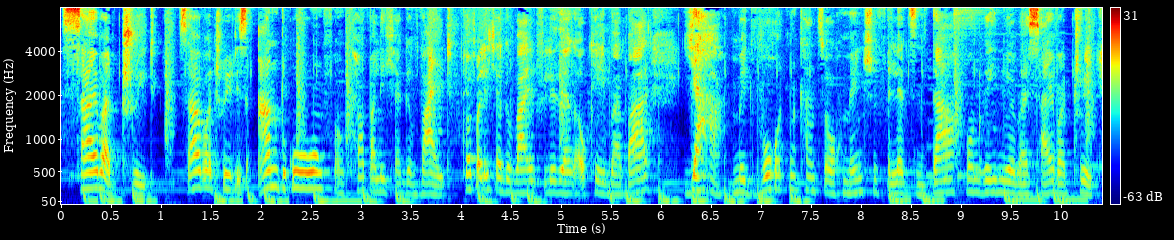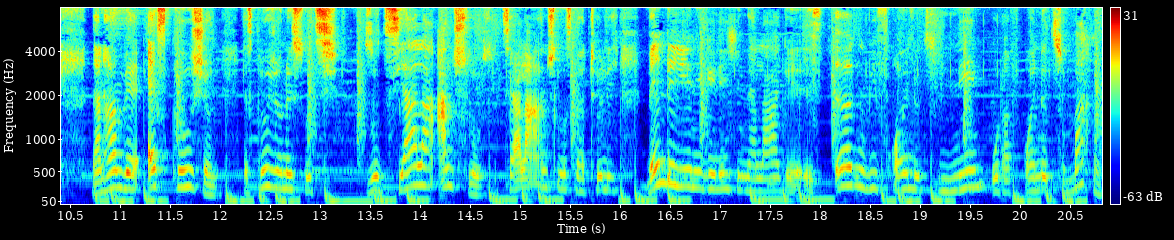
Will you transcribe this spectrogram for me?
Cybertreat. Cybertreat ist Androhung von körperlicher Gewalt. Körperlicher Gewalt, viele sagen, okay, verbal. Ja, mit Worten kannst du auch Menschen verletzen. Davon reden wir bei Cybertreat. Dann haben wir Exclusion. Exclusion ist Sozialer Anschluss. Sozialer Anschluss natürlich, wenn derjenige nicht in der Lage ist, irgendwie Freunde zu nehmen oder Freunde zu machen.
